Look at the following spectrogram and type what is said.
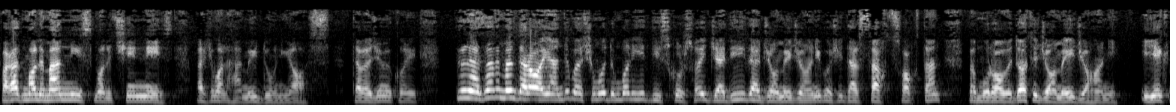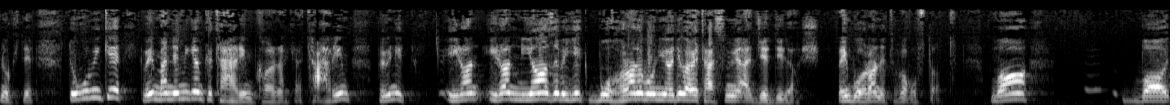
فقط مال من نیست مال چین نیست بلکه مال همه دنیاست. توجه می‌کنید؟ به نظر من در آینده باید شما دنبال یه discourse های جدیدی در جامعه جهانی باشید در سخت ساختن و مراودات جامعه جهانی. این یک نکته. دوم اینکه من نمیگم که تحریم کار نکرد. تحریم ببینید ایران ایران نیاز به یک بحران بنیادی برای تصمیم جدی داشت و این بحران اتفاق افتاد. ما با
